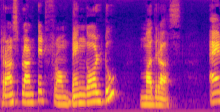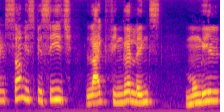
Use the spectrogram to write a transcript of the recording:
transplanted from Bengal to Madras and some species like fingerlings, mungil,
